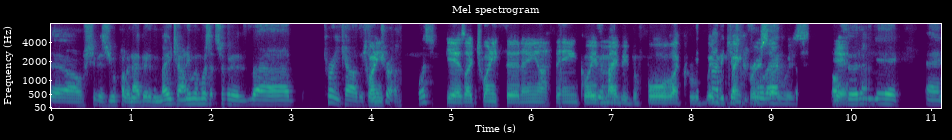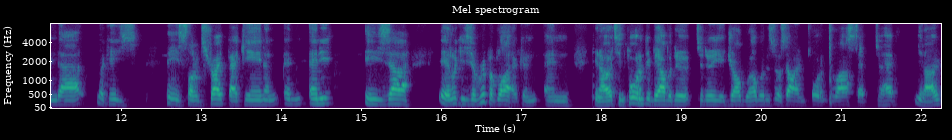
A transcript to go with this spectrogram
oh, shivers, you'll probably know better than me, Tony. When was it sort of uh, pre-car of the 20, future, was? Yeah, it was like 2013, I think, or even yeah, maybe before, like when Ben Caruso was. Yeah. 13, yeah. And uh, look, he's he's slotted straight back in, and and and he he's uh, yeah, look, he's a ripper bloke, and and you know it's important to be able to to do your job well, but it's also important to us to, to have you know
